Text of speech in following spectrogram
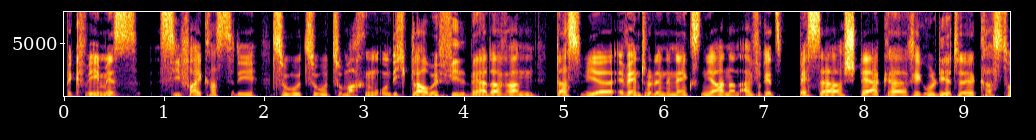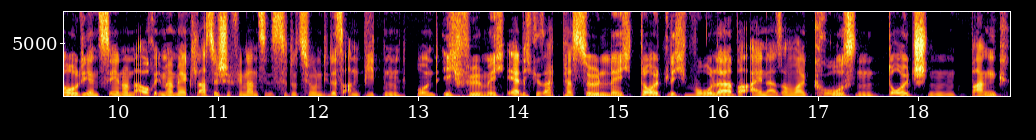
Bequem ist CFI Custody zu, zu, zu machen. Und ich glaube viel mehr daran, dass wir eventuell in den nächsten Jahren dann einfach jetzt besser, stärker regulierte Custodians sehen und auch immer mehr klassische Finanzinstitutionen, die das anbieten. Und ich fühle mich ehrlich gesagt persönlich deutlich wohler bei einer, sagen wir mal, großen deutschen Bank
